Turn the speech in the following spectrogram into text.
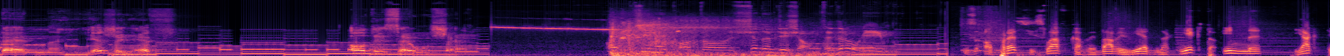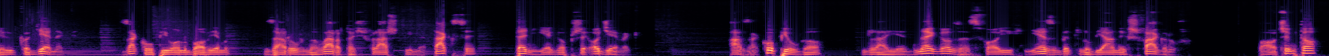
Ten Jerzyjew? Odyseusze. Odcinek oto 72. Z opresji Sławka wybawił jednak nie kto inny, jak tylko Dzienek. Zakupił on bowiem za równowartość flaszki metaksy ten jego przyodziewek. A zakupił go dla jednego ze swoich niezbyt lubianych szwagrów. Po czym to?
